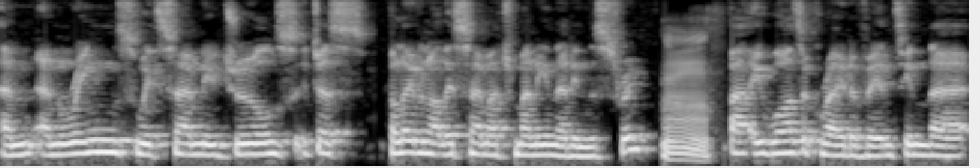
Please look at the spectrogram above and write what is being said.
and, and rings with so many jewels. It just, believe it or not, there's so much money in that industry. Mm. But it was a great event in that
